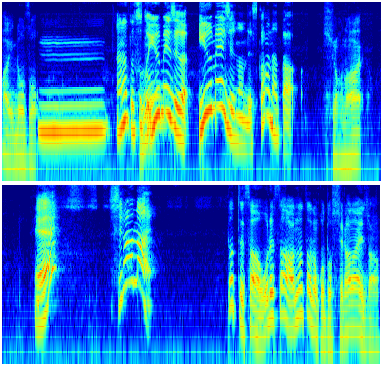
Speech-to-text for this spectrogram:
ん。はい、どうぞう。ーん。あなたちょっと有名人だ、有名人なんですか？あなた。知らない。え？知らない。だってさ、俺さ、あなたのこと知らないじゃん。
